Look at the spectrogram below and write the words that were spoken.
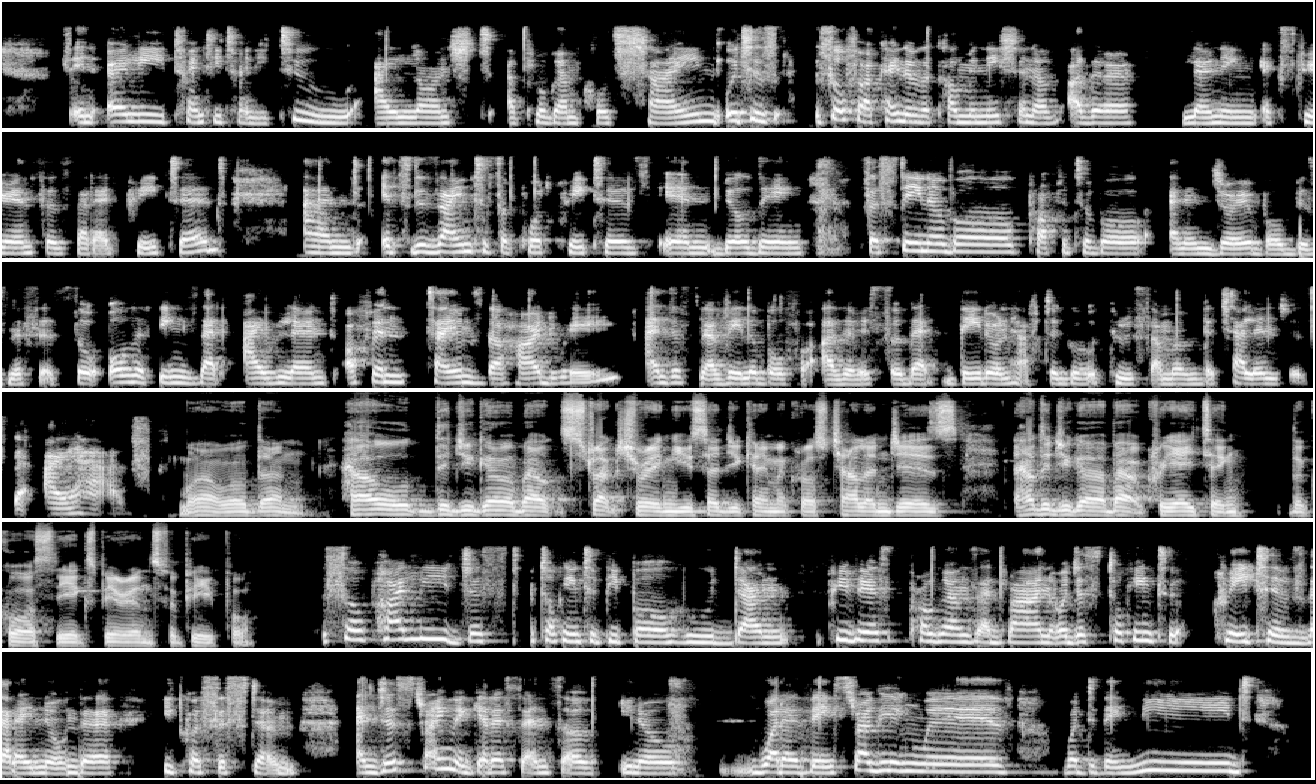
In early 2022, I launched a program called Shine, which is so far kind of a culmination of other learning experiences that I'd created. And it's designed to support creatives in building sustainable, profitable, and enjoyable businesses. So, all the things that I've learned, oftentimes the hard way, and just available for others so that they don't have to go through some of the challenges that I have. Wow, well done. How did you go about structuring? You said you came across challenges. How did you go about creating the course, the experience for people? So partly just talking to people who done previous programs at Van or just talking to creatives that I know in the ecosystem and just trying to get a sense of, you know, what are they struggling with? What do they need?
